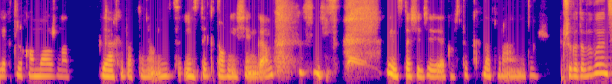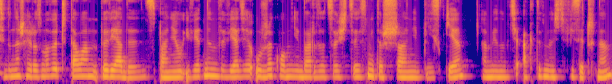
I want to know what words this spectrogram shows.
jak tylko można, ja chyba po nią instynktownie sięgam, więc, więc to się dzieje jakoś tak naturalnie też. Przygotowując się do naszej rozmowy, czytałam wywiady z panią i w jednym wywiadzie urzekło mnie bardzo coś, co jest mi też szalenie bliskie, a mianowicie aktywność fizyczna.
